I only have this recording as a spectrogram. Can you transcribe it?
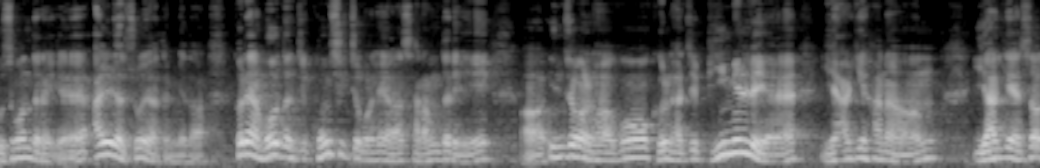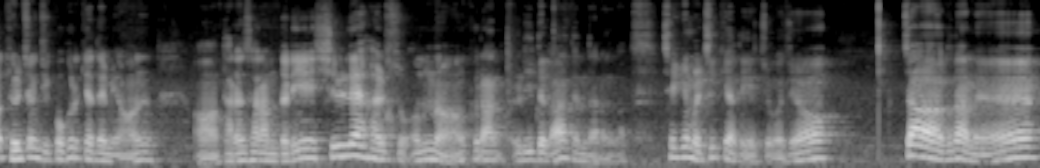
구성원들에게 알려줘야 됩니다. 그래야 뭐든지 공식적으로 해야 사람들이 어, 인정을 하고 그걸 하지 비밀리에 이야기하는 이야기에서 결정 짓고 그렇게 되면 어, 다른 사람들이 신뢰할 수 없는 그러한 리더가 된다는 거 책임을 지켜야 되겠죠, 그죠? 자, 그 다음에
